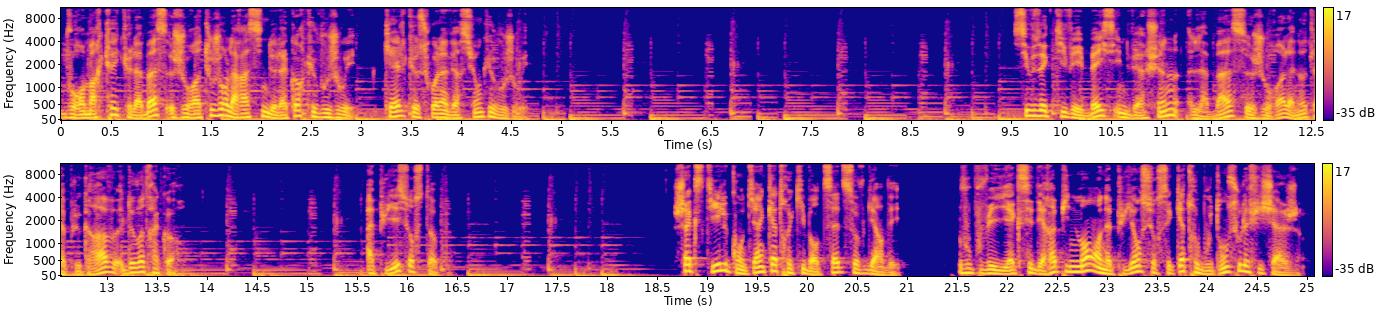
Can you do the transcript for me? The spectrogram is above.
Vous remarquerez que la basse jouera toujours la racine de l'accord que vous jouez, quelle que soit l'inversion que vous jouez. Si vous activez Bass Inversion, la basse jouera la note la plus grave de votre accord. Appuyez sur Stop. Chaque style contient 4 keyboard sets sauvegardés. Vous pouvez y accéder rapidement en appuyant sur ces 4 boutons sous l'affichage.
